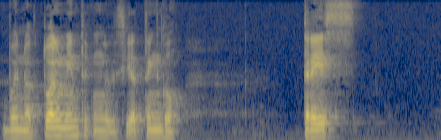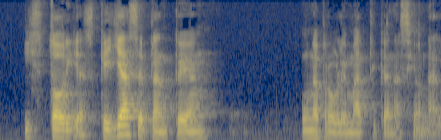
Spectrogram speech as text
Bueno, actualmente, como les decía, tengo tres historias que ya se plantean una problemática nacional.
